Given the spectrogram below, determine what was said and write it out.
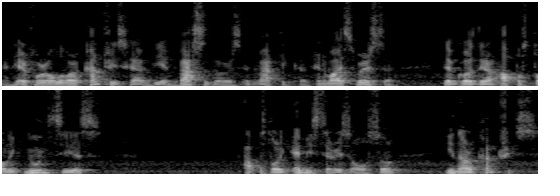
And therefore, all of our countries have the ambassadors at Vatican and vice versa. They've got their apostolic nuncios, apostolic emissaries also in our countries.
